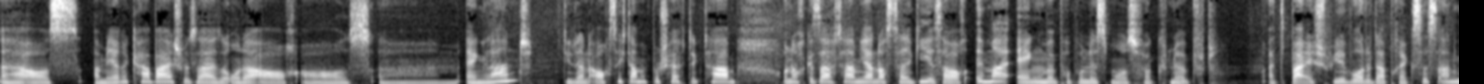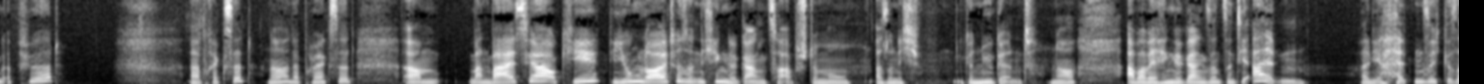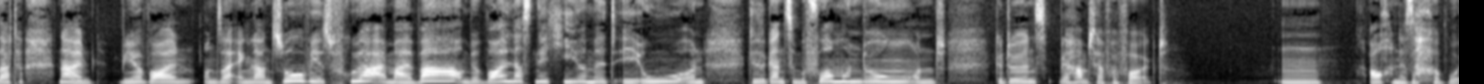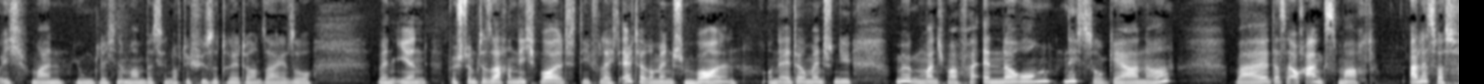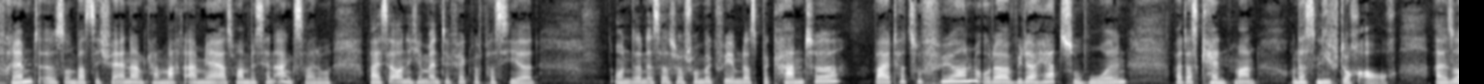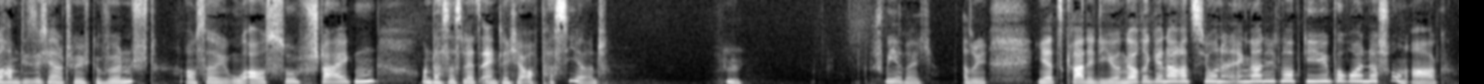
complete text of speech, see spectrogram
äh, aus Amerika beispielsweise oder auch aus ähm, England, die dann auch sich damit beschäftigt haben und auch gesagt haben, ja, Nostalgie ist aber auch immer eng mit Populismus verknüpft. Als Beispiel wurde da Brexit angeführt. Äh, Brexit, ne, der Brexit. Ähm, man weiß ja, okay, die jungen Leute sind nicht hingegangen zur Abstimmung. Also nicht genügend, ne? Aber wer hingegangen sind, sind die Alten weil die Alten sich gesagt haben, nein, wir wollen unser England so, wie es früher einmal war und wir wollen das nicht hier mit EU und diese ganze Bevormundung und Gedöns. Wir haben es ja verfolgt. Mhm. Auch eine Sache, wo ich meinen Jugendlichen immer ein bisschen auf die Füße trete und sage so, wenn ihr bestimmte Sachen nicht wollt, die vielleicht ältere Menschen wollen. Und ältere Menschen, die mögen manchmal Veränderungen nicht so gerne, weil das auch Angst macht alles, was fremd ist und was sich verändern kann, macht einem ja erstmal ein bisschen Angst, weil du weißt ja auch nicht im Endeffekt, was passiert. Und dann ist das ja schon bequem, das Bekannte weiterzuführen oder wieder herzuholen, weil das kennt man. Und das lief doch auch. Also haben die sich ja natürlich gewünscht, aus der EU auszusteigen. Und das ist letztendlich ja auch passiert. Hm. Schwierig. Also jetzt gerade die jüngere Generation in England, ich glaube, die bereuen das schon arg.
